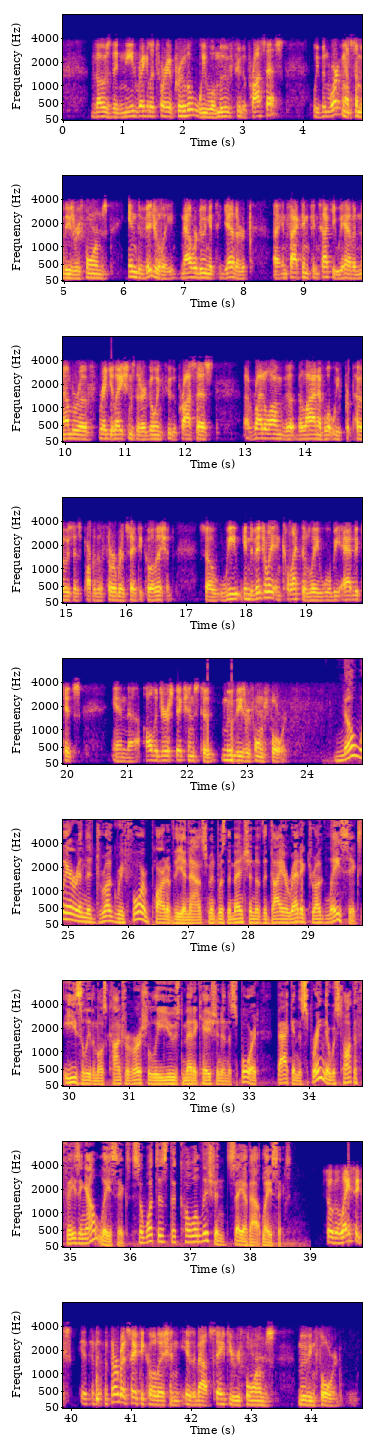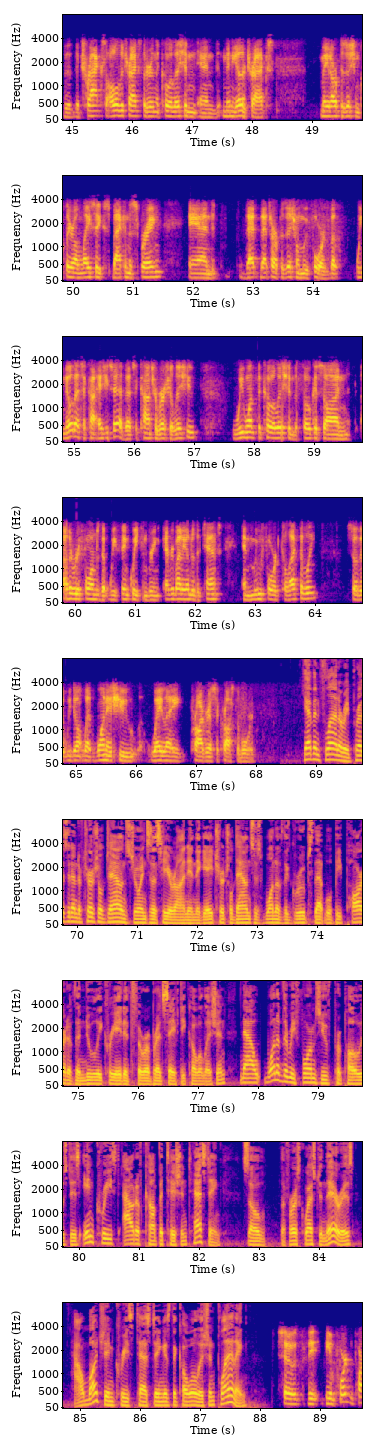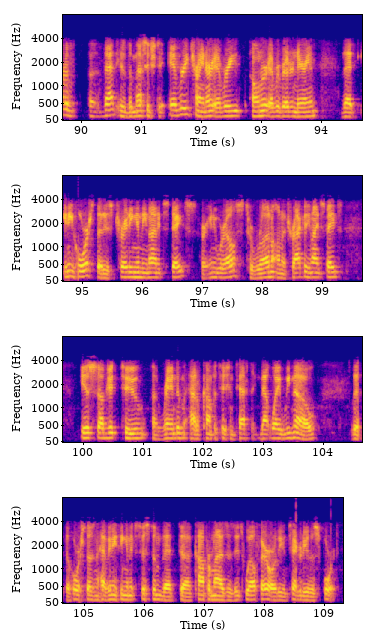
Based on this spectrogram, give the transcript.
Those that need regulatory approval, we will move through the process. We've been working on some of these reforms individually. Now we're doing it together. Uh, in fact, in Kentucky, we have a number of regulations that are going through the process uh, right along the, the line of what we've proposed as part of the Thoroughbred Safety Coalition. So we individually and collectively will be advocates in uh, all the jurisdictions to move these reforms forward. Nowhere in the drug reform part of the announcement was the mention of the diuretic drug Lasix, easily the most controversially used medication in the sport. Back in the spring, there was talk of phasing out Lasix. So what does the coalition say about Lasix? So the Lasix, the Thoroughbred Safety Coalition is about safety reforms moving forward the, the tracks, all of the tracks that are in the coalition and many other tracks made our position clear on Lasix back in the spring, and that that's our position. We'll move forward. But we know that's a, as you said, that's a controversial issue. We want the coalition to focus on other reforms that we think we can bring everybody under the tent and move forward collectively, so that we don't let one issue waylay progress across the board. Kevin Flannery, president of Churchill Downs, joins us here on In the Gate. Churchill Downs is one of the groups that will be part of the newly created Thoroughbred Safety Coalition. Now, one of the reforms you've proposed is increased out of competition testing. So the first question there is, how much increased testing is the coalition planning? So the, the important part of uh, that is the message to every trainer, every owner, every veterinarian that any horse that is trading in the United States or anywhere else to run on a track in the United States is subject to random out of competition testing. That way we know that the horse doesn't have anything in its system that uh, compromises its welfare or the integrity of the sport.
